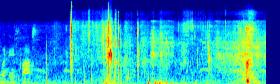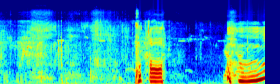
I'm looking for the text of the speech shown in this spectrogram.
ปวดเลยฟ้าม ขุด ต่ออย่าอย่าอืม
